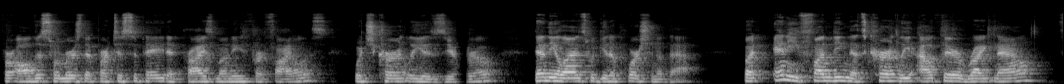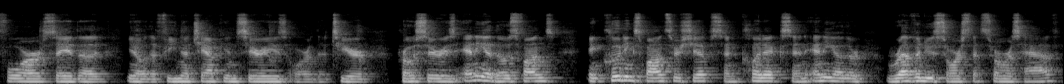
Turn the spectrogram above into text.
for all the swimmers that participate and prize money for finalists, which currently is zero, then the Alliance would get a portion of that. But any funding that's currently out there right now for, say, the you know the FINA Champion Series or the TYR Pro Series, any of those funds, including sponsorships and clinics and any other revenue source that swimmers have,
